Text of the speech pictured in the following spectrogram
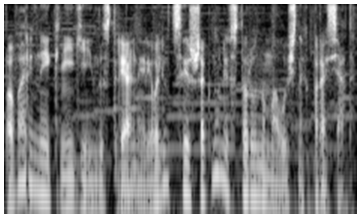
поваренные книги индустриальной революции шагнули в сторону молочных поросят –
